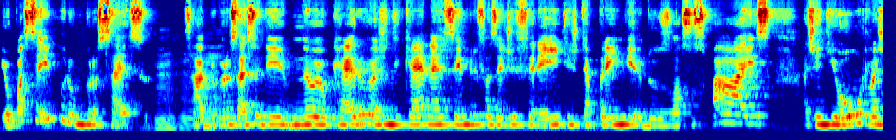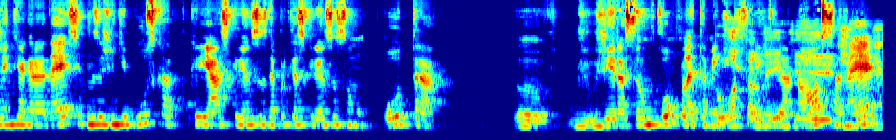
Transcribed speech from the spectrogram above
eu passei por um processo, uhum. sabe? O processo de, não, eu quero, a gente quer, né, sempre fazer diferente, a gente aprende dos nossos pais, a gente honra, a gente agradece, mas a gente busca criar as crianças, né, porque as crianças são outra geração completamente totalmente diferente da nossa, né?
